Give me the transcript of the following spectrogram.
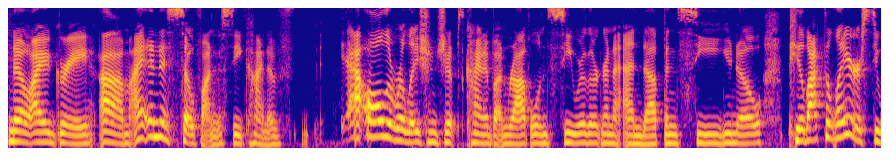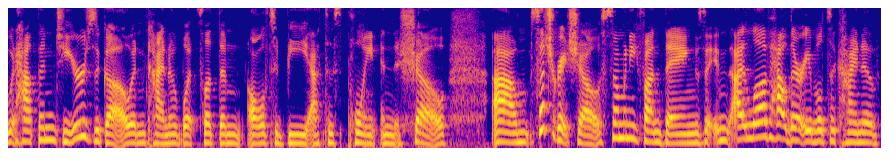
No, I agree. Um, I, and it's so fun to see kind of all the relationships kind of unravel and see where they're going to end up and see, you know, peel back the layers, see what happened years ago and kind of what's led them all to be at this point in the show. Um, such a great show. So many fun things. And I love how they're able to kind of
